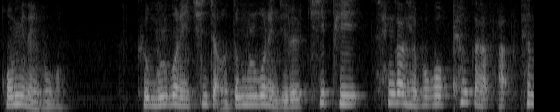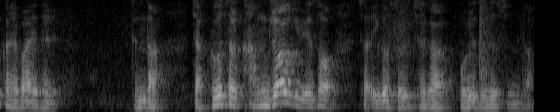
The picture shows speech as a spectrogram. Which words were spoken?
고민해보고 그 물건이 진짜 어떤 물건인지를 깊이 생각해보고 평가, 평가해봐야 될, 된다. 자, 그것을 강조하기 위해서 자, 이것을 제가 보여드렸습니다.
